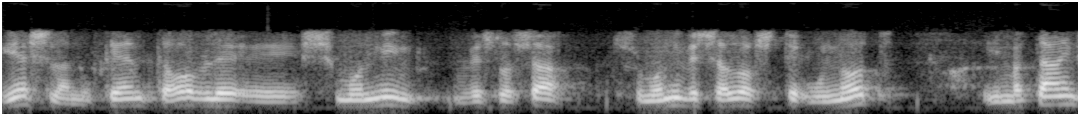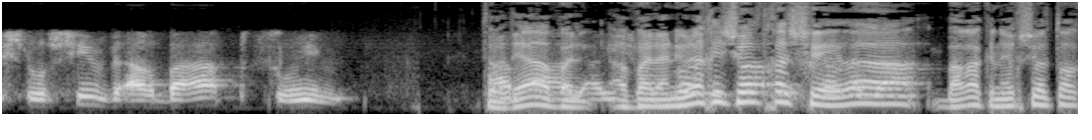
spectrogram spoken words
יש לנו, כן, קרוב ל-83 83 תאונות עם 234 פצועים. אתה יודע, אבל, אבל אני הולך לשאול אותך שאלה, ברק, אני הולך לשאול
